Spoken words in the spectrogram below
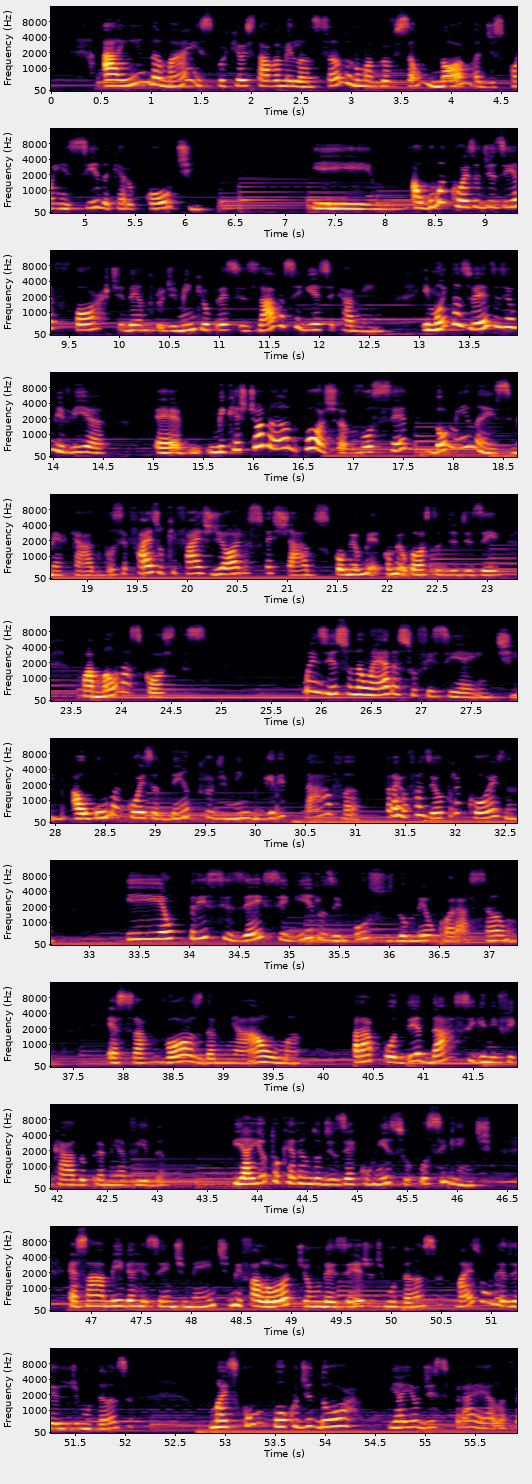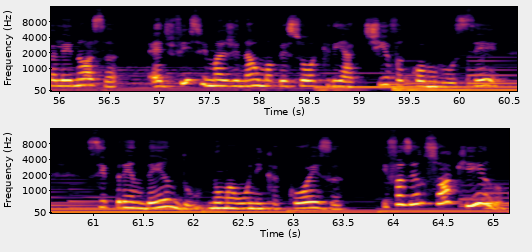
Ainda mais porque eu estava me lançando numa profissão nova, desconhecida, que era o coaching. E alguma coisa dizia forte dentro de mim que eu precisava seguir esse caminho. E muitas vezes eu me via é, me questionando: poxa, você domina esse mercado, você faz o que faz de olhos fechados, como eu, como eu gosto de dizer, com a mão nas costas. Mas isso não era suficiente. Alguma coisa dentro de mim gritava para eu fazer outra coisa. E eu precisei seguir os impulsos do meu coração, essa voz da minha alma, para poder dar significado para minha vida. E aí eu tô querendo dizer com isso o seguinte: essa amiga recentemente me falou de um desejo de mudança, mais um desejo de mudança, mas com um pouco de dor. E aí eu disse para ela, falei: "Nossa, é difícil imaginar uma pessoa criativa como você se prendendo numa única coisa e fazendo só aquilo.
